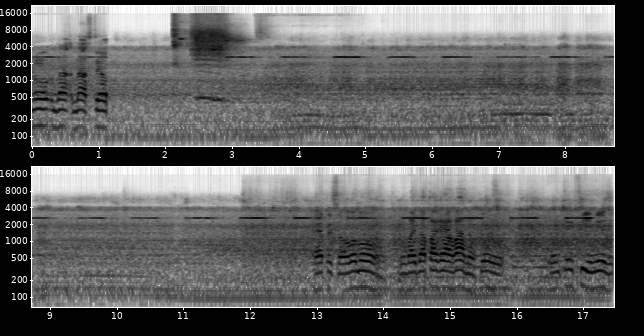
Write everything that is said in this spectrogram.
no, na, nas telas. É pessoal, não, não vai dar pra gravar não, porque eu, eu não tenho firmeza.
